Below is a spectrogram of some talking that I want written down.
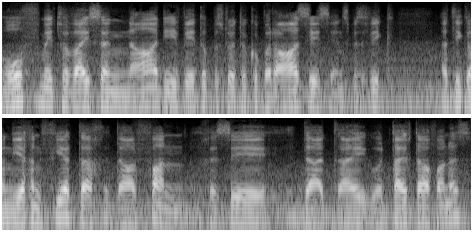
hof met verwysing na die wet op beslote koöperasies en spesifiek artikel 49 daarvan gesê dat hy oortuig daarvan is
